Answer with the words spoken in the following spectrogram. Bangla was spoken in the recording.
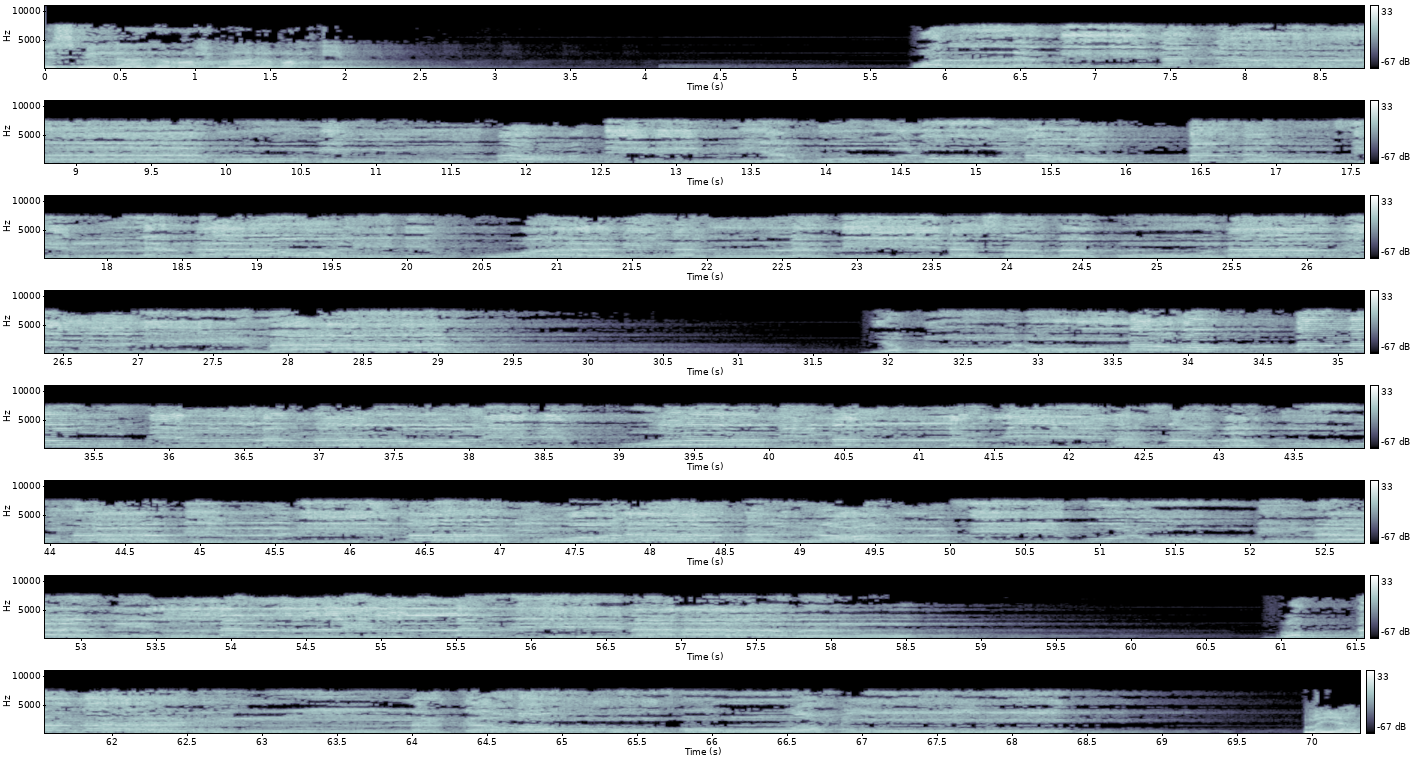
بسم الله الرحمن الرحيم. والذين جاءوا من بعدهم يقولون ربنا اغفر لنا ولإخواننا الذين سبقونا يقولون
